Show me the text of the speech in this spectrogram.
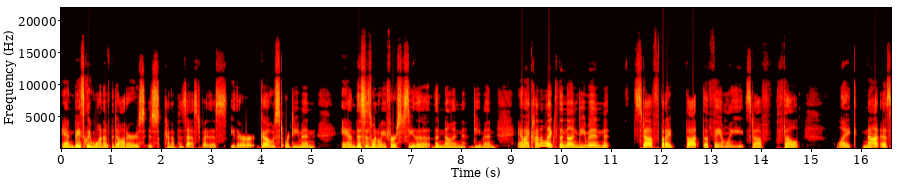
And basically, one of the daughters is kind of possessed by this either ghost or demon. And this is when we first see the, the nun demon. And I kind of liked the nun demon stuff, but I thought the family stuff felt like not as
